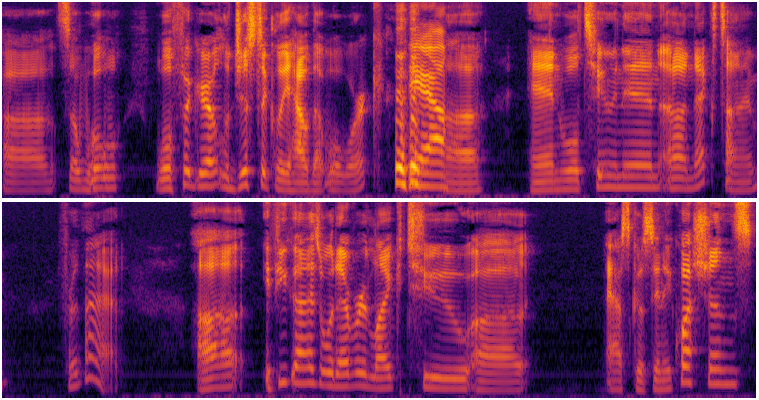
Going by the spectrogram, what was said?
Uh, so we'll we'll figure out logistically how that will work. yeah. uh, and we'll tune in uh, next time for that. Uh, if you guys would ever like to uh, ask us any questions,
